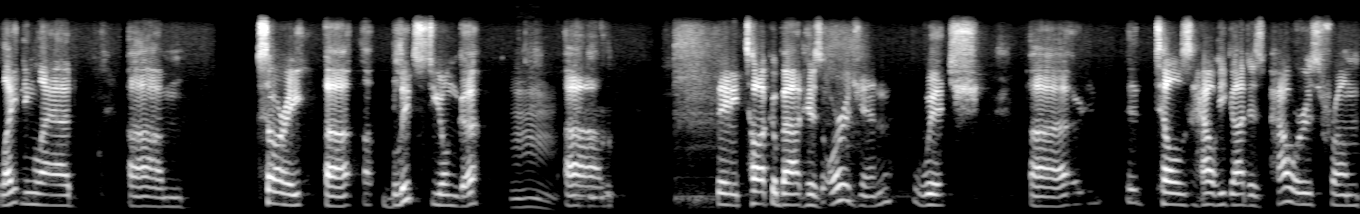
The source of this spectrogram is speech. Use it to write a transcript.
lightning lad um, sorry uh, blitzjunge Mhm. um, they talk about his origin which uh, it tells how he got his powers from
